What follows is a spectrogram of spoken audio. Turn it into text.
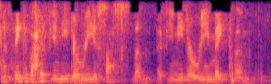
And think about if you need to reassess them, if you need to remake them.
